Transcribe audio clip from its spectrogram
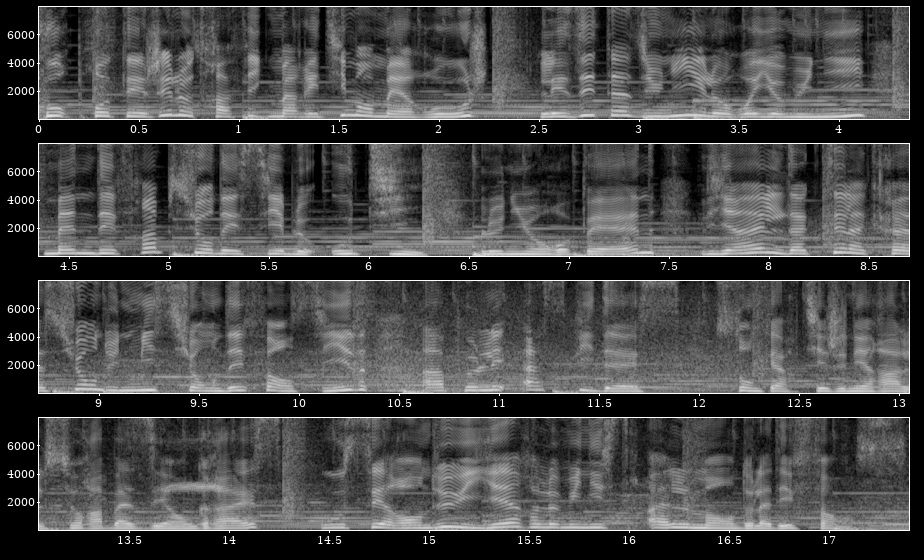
Pour protéger le trafic maritime en mer Rouge, les États-Unis et le Royaume-Uni mènent des frappes sur des cibles outils. L'Union européenne vient, elle, d'acter la création d'une mission défensive appelée Aspides. Son quartier général sera basé en Grèce, où s'est rendu hier le ministre allemand de la Défense.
